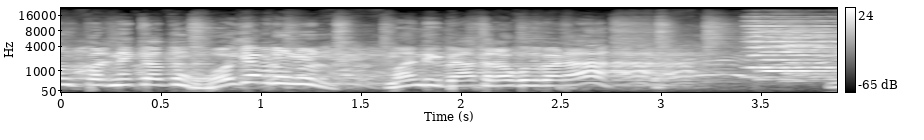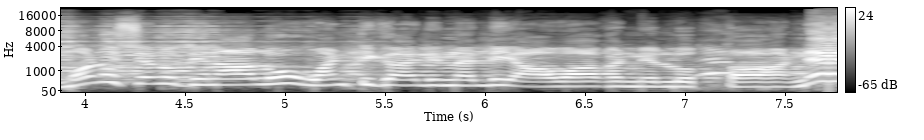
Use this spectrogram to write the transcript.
ಒಂದು ಪ್ರಶ್ನೆ ಕೇಳ್ತೀನಿ ಹೋಗೇ ಬಿಡು ನೀನು. ಮಂದಿಗೆ ಬೇಸರ ಆಗೋದು ಬೇಡ. ಮನುಷ್ಯನು ದಿನಾಲು ಒಂಟಿಗಾಲಿನಲ್ಲಿ ಯಾವಾಗ ನಿಲ್ಲುತ್ತಾನೆ.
